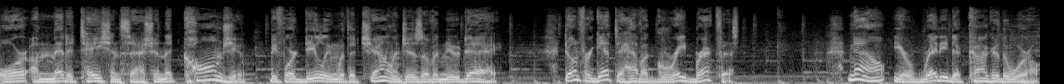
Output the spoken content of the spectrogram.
or a meditation session that calms you before dealing with the challenges of a new day. Don't forget to have a great breakfast. Now you're ready to conquer the world.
